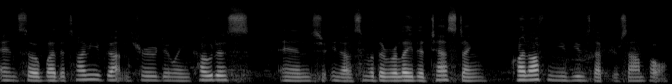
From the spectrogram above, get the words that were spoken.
And so by the time you've gotten through doing CODIS and you know some of the related testing, quite often you've used up your sample.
